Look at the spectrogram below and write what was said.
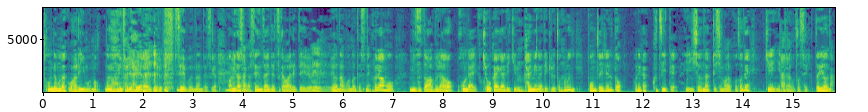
とんでもなく悪いもののように取り上げられている 成分なんですが、まあ、皆さんが洗剤で使われているようなものですね。これはもう水と油を本来境界ができる海面ができるところにポンと入れるとこれがくっついて一緒になってしまうことできれいに洗い落とせるというような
